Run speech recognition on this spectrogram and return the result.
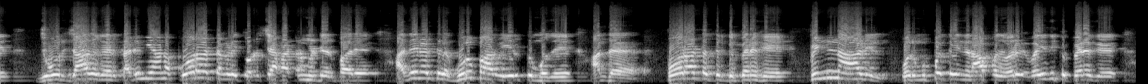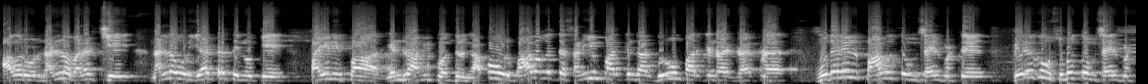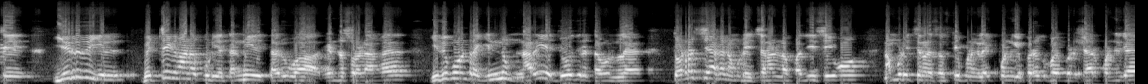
ஒரு ஜாதகர் கடுமையான போராட்டங்களை தொடர்ச்சியாக அட்டன் பண்ணிட்டு இருப்பாரு. அதே நேரத்துல குரு பார்வை இருக்கும்போது அந்த போராட்டத்திற்கு பிறகு பின்னாளில் ஒரு முப்பத்தைந்து நாற்பது வயதுக்கு பிறகு அவர் ஒரு நல்ல வளர்ச்சியை நல்ல ஒரு ஏற்றத்தை நோக்கி பயணிப்பார் என்று அமைப்பு வந்துருங்க. அப்போ ஒரு பாவகத்தை சனியும் பார்க்கின்றார் குருவும் பார்க்கின்றார் என்ற அழைப்புல முதலில் பாவத்துவம் செயல்பட்டு பிறகு சுபத்துவம் செயல்பட்டு இறுதியில் வெற்றி காணக்கூடிய தன்மையை தருவார் என்று சொல்லலாங்க. இது போன்ற இன்னும் நிறைய ஜோதிட தகவல்களை தொடர்ச்சியாக நம்முடைய சேனல்ல பதிவு செய்வோம். நம்முடைய சேனலை சப்ஸ்கிரைப் பண்ணுங்க லைக் பண்ணுங்க பிறகு பயன்படுத்தி ஷேர் பண்ணுங்க.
